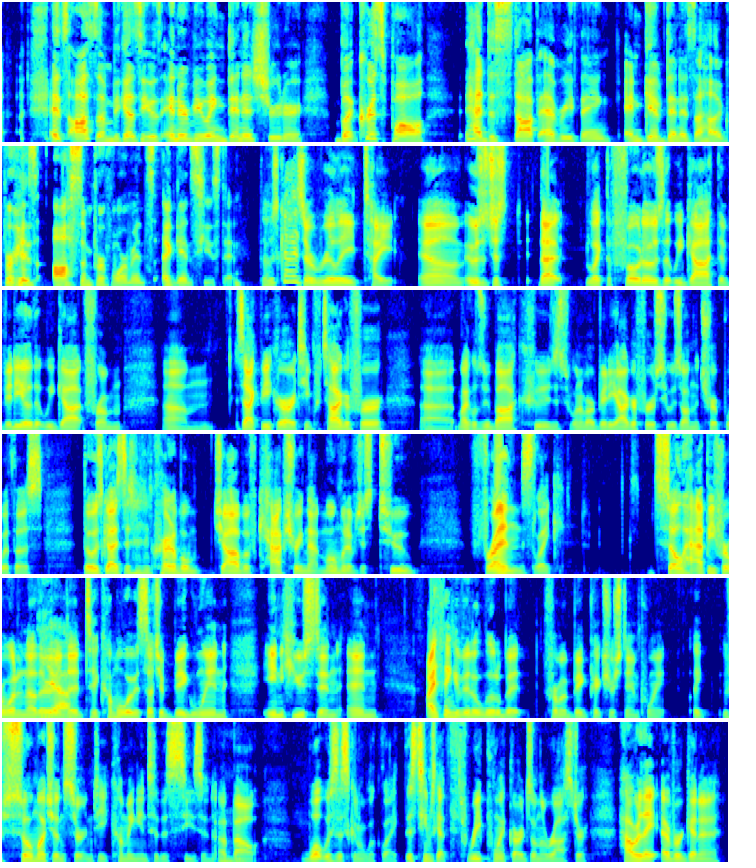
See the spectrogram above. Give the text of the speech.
It's awesome because he was interviewing Dennis Schroeder, but Chris Paul had to stop everything and give Dennis a hug for his awesome performance against Houston. Those guys are really tight. Um, it was just that, like the photos that we got, the video that we got from um, Zach Beeker, our team photographer, uh, Michael Zubak, who's one of our videographers who was on the trip with us. Those guys did an incredible job of capturing that moment of just two friends, like so happy for one another Yeah. to, to come away with such a big win in Houston. And I think of it a little bit from a big picture standpoint. Like there's so much uncertainty coming into this season about what was this going to look like. This team's got three point guards on the roster. How are they ever going to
